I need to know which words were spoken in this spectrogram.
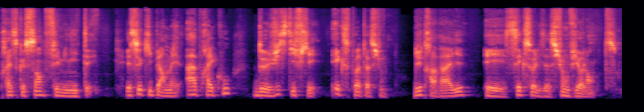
presque sans féminité. Et ce qui permet après coup de justifier exploitation du travail et sexualisation violente.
